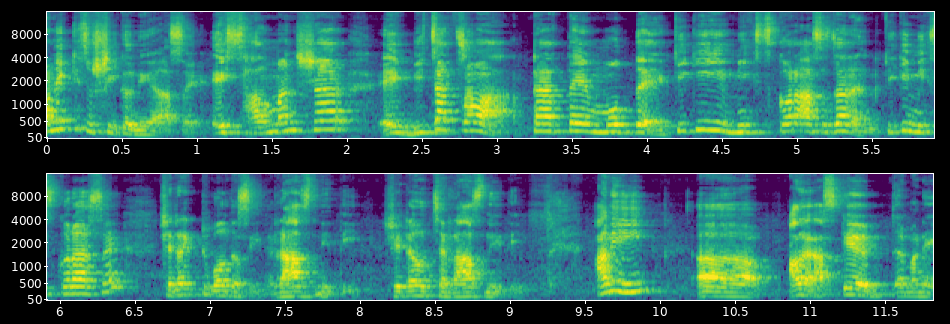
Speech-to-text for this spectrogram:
অনেক কিছু শিক্ষণীয় আছে। এই সালমান শাহর এই বিচার চাওয়াটাতে মধ্যে কি কি মিক্স করা আছে জানেন? কি কি মিক্স করা আছে? সেটা একটু বলতেছি। রাজনীতি, সেটা হচ্ছে রাজনীতি। আমি আজকে মানে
